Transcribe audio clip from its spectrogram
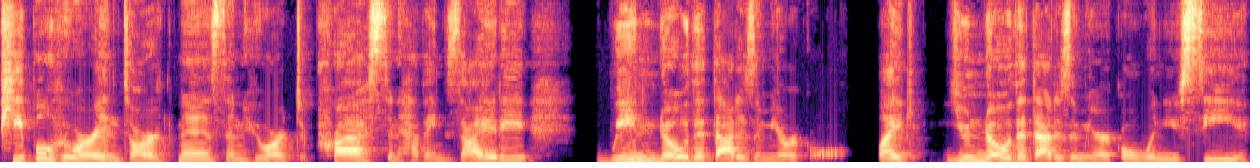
people who are in darkness and who are depressed and have anxiety, we know that that is a miracle. Like, you know that that is a miracle when you see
